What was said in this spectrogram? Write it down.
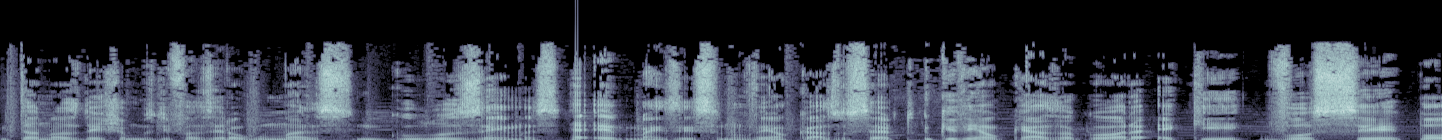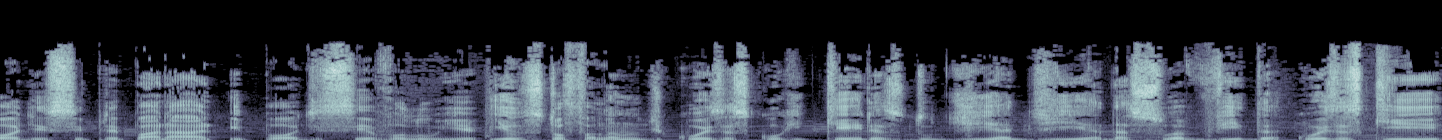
Então nós deixamos de fazer algumas guloseimas. É, é, mas isso não vem ao caso, certo? O que vem ao caso agora é que você pode se preparar e pode se evoluir. E eu estou falando de coisas corriqueiras do dia a dia, da sua vida. Coisas que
